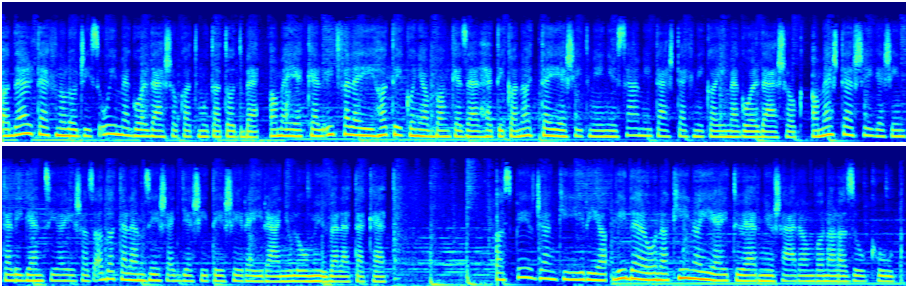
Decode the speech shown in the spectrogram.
A Dell Technologies új megoldásokat mutatott be, amelyekkel ügyfelei hatékonyabban kezelhetik a nagy teljesítményű számítástechnikai megoldások, a mesterséges intelligencia és az adatelemzés egyesítésére irányuló műveleteket. A Space Junkie írja, videón a kínai ejtőernyős áramvonalazó kúp.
